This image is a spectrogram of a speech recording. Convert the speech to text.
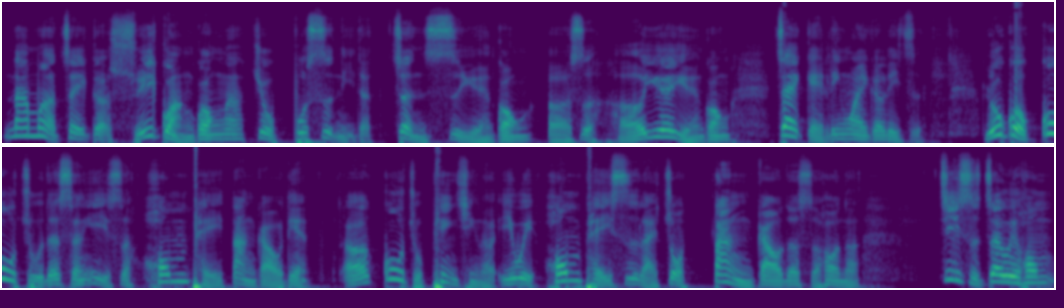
那么这个水管工呢，就不是你的正式员工，而是合约员工。再给另外一个例子：如果雇主的生意是烘焙蛋糕店，而雇主聘请了一位烘焙师来做蛋糕的时候呢，即使这位烘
